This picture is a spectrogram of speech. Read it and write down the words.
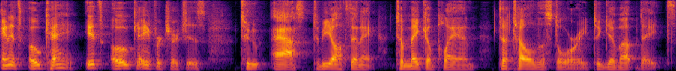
And it's okay. It's okay for churches to ask, to be authentic, to make a plan, to tell the story, to give updates.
